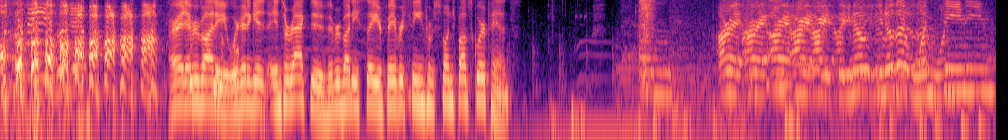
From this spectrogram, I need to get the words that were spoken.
All right, everybody, we're gonna get interactive. Everybody say your favorite scene from SpongeBob SquarePants. All right, all right, all right, all right, all right. So you know, you know that one scene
